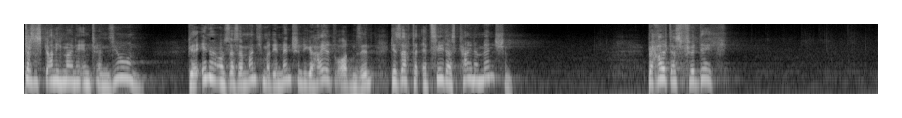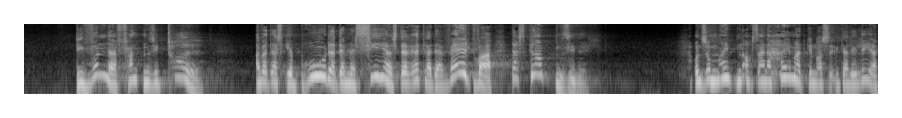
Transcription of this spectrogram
Das ist gar nicht meine Intention. Wir erinnern uns, dass er manchmal den Menschen, die geheilt worden sind, gesagt hat, erzähl das keinem Menschen. Behalt das für dich. Die Wunder fanden sie toll, aber dass ihr Bruder der Messias, der Retter der Welt war, das glaubten sie nicht. Und so meinten auch seine Heimatgenossen in Galiläa,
